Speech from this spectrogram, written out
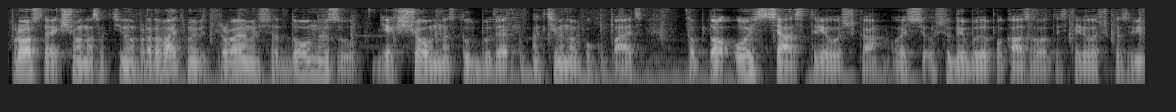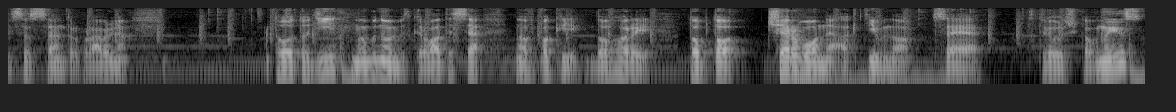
Просто якщо у нас активно продавати, ми відкриваємося донизу. Якщо у нас тут буде активно покупати, тобто ось ця стрілочка, ось, ось сюди буде показувати стрілочка звідси з центру, правильно? То тоді ми будемо відкриватися навпаки догори. Тобто червоне активно це стрілочка вниз,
